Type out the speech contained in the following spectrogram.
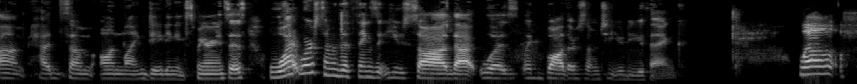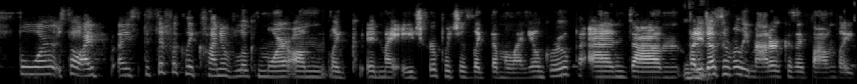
um, had some online dating experiences. What were some of the things that you saw that was like bothersome to you? Do you think? Well, for so I I specifically kind of looked more on like in my age group, which is like the millennial group, and um, mm-hmm. but it mm-hmm. doesn't really matter because I found like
